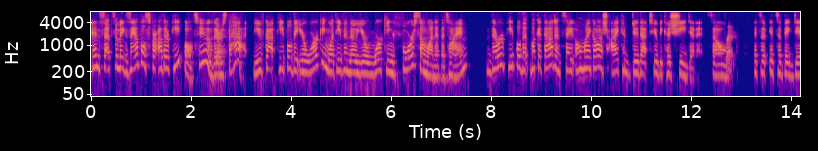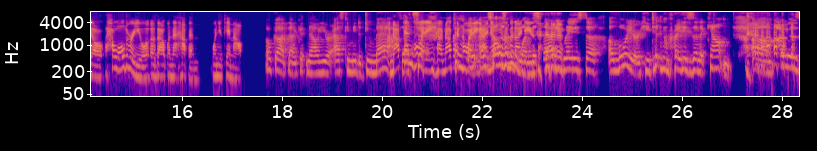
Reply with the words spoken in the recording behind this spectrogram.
and set some examples for other people too. There's that. You've got people that you're working with, even though you're working for someone at the time. There are people that look at that and say, "Oh my gosh, I could do that too because she did it." So Right. it's a it's a big deal. How old were you about when that happened? When you came out? Oh god now, now you're asking me to do math I'm not That's- pinpointing. I'm not pinpointing. I, know it was in the 90s. that Daddy raised a, a lawyer. He didn't raise an accountant. Um, I was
